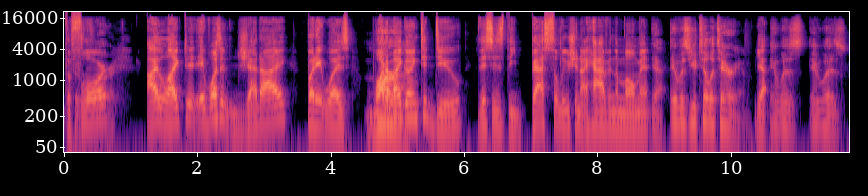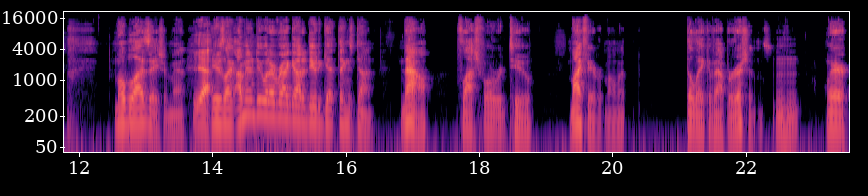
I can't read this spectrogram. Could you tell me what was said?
the to floor. I liked it. It wasn't Jedi, but it was what am I going to do? This is the best solution I have in the moment. Yeah, it was utilitarian. Yeah. It was it was mobilization, man. Yeah. He was like, I'm gonna do whatever I gotta do to get things done. Now, flash forward to my favorite moment, the Lake of Apparitions, Mm-hmm. where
